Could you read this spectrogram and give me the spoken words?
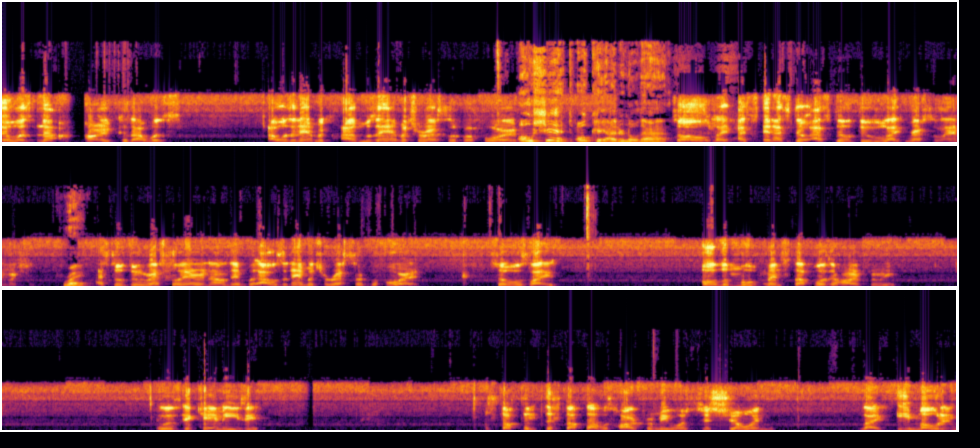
It was not hard because I was, I was an amateur. I was an amateur wrestler before. Oh shit! Okay, I didn't know that. So like, I and I still, I still do like wrestle amateur. Right. I still do wrestle every now and then, but I was an amateur wrestler before it. So it was like all the movement stuff wasn't hard for me. It was it came easy. The stuff that, the stuff that was hard for me was just showing like emoting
